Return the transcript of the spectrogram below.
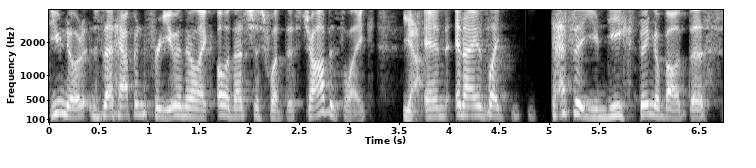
Do you know? Does that happen for you?" And they're like, "Oh, that's just what this job is like." Yeah. And and I was like, "That's a unique thing about this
